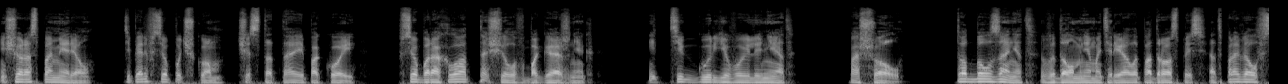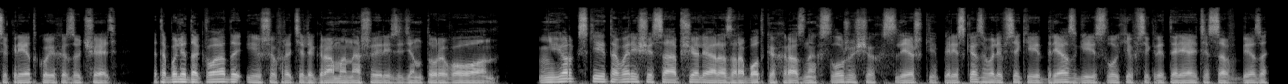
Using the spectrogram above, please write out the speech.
Еще раз померил. Теперь все пучком, чистота и покой. Все барахло оттащил в багажник. Идти к Гурьеву или нет? Пошел. Тот был занят, выдал мне материалы под роспись, отправил в секретку их изучать. Это были доклады и шифротелеграмма нашей резидентуры в ООН. Нью-Йоркские товарищи сообщали о разработках разных служащих, слежки, пересказывали всякие дрязги и слухи в секретариате Совбеза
